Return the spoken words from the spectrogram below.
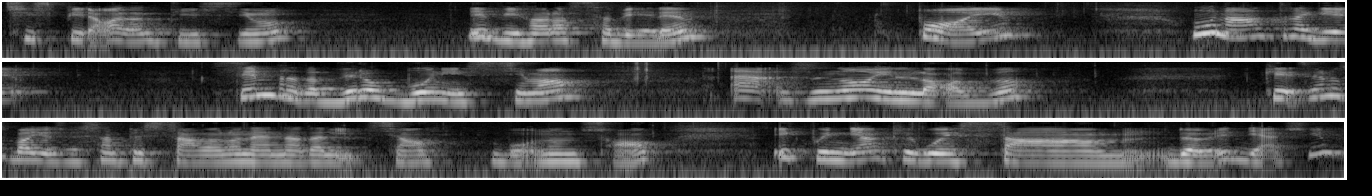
ci ispirava tantissimo e vi farò sapere. Poi un'altra che sembra davvero buonissima è Snow in Love che se non sbaglio c'è sempre stata, non è natalizia. Boh, non so. E quindi anche questa 2,10 euro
